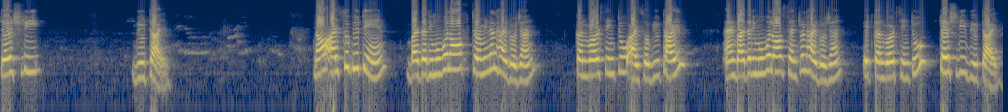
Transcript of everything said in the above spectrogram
tertiary butyl. Now isobutane by the removal of terminal hydrogen converts into isobutyl and by the removal of central hydrogen it converts into tertiary butyl.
